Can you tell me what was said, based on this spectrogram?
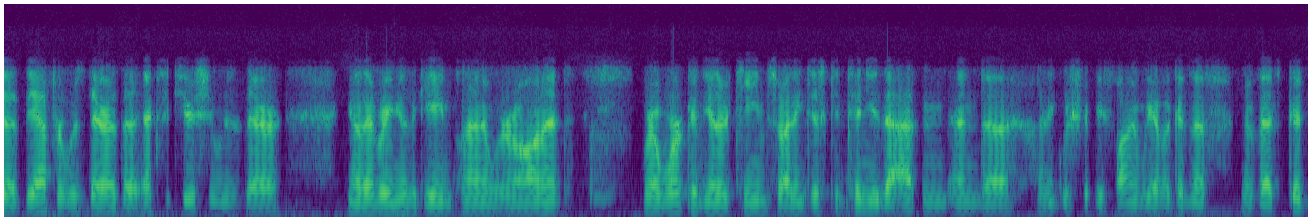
the the effort was there. The execution was there. You know, everybody knew the game plan, and we were on it. We are working the other team, so I think just continue that, and and uh, I think we should be fine. We have a good enough vet, good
